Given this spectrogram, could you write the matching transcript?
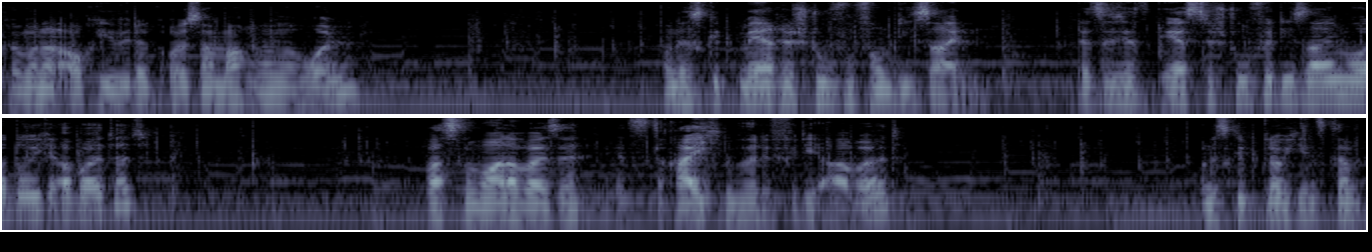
Können wir dann auch hier wieder größer machen, wenn wir wollen. Und es gibt mehrere Stufen vom Design. Das ist jetzt erste Stufe Design, wo er durcharbeitet. Was normalerweise jetzt reichen würde für die Arbeit. Und es gibt, glaube ich, insgesamt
